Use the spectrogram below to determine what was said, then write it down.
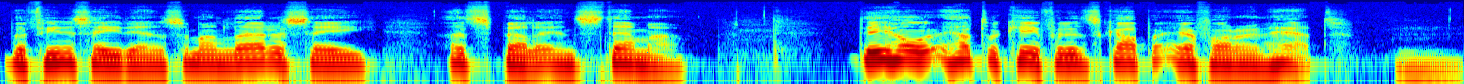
befinner sig i den, så man lär sig att spela en stämma. Det är helt okej okay för den skapar erfarenhet. Mm.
